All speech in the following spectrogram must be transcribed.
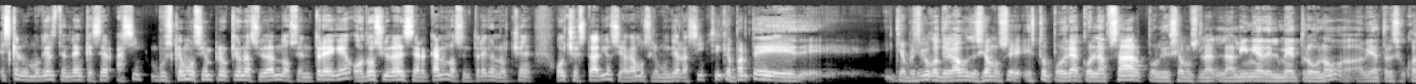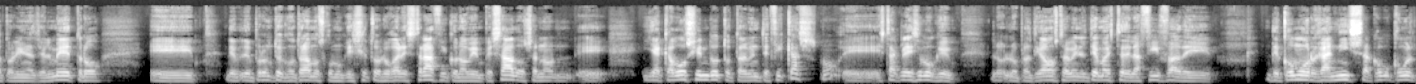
es que los mundiales tendrían que ser así. Busquemos siempre que una ciudad nos entregue o dos ciudades cercanas nos entreguen ocho, estadios y hagamos el mundial así. Sí, que aparte, que al principio cuando llegamos decíamos eh, esto podría colapsar porque decíamos la, la, línea del metro, ¿no? Había tres o cuatro líneas del metro. Eh, de, pronto encontramos como que en ciertos lugares tráfico no había empezado, o sea, no, eh, y acabó siendo totalmente eficaz. ¿no? está clarísimo que lo, platicamos también el tema este de la FIFA, de, de cómo organiza, cómo, cómo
